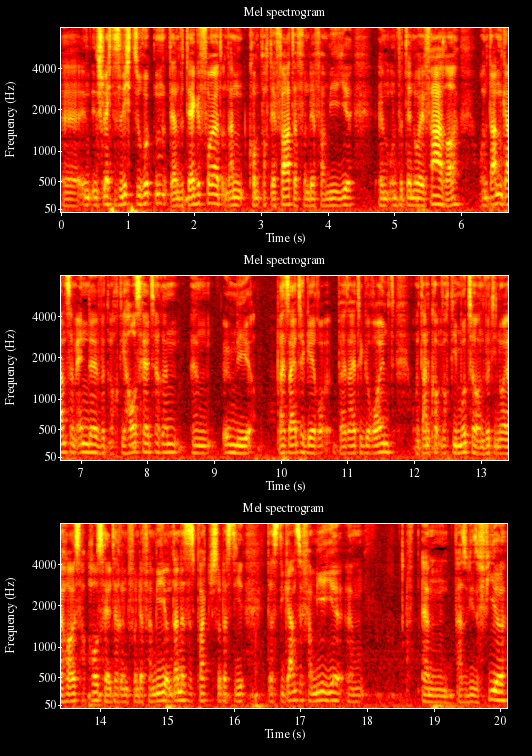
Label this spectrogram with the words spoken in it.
äh, in, in schlechtes Licht zu rücken. Dann wird der gefeuert und dann kommt noch der Vater von der Familie ähm, und wird der neue Fahrer. Und dann ganz am Ende wird noch die Haushälterin ähm, irgendwie beiseite, gerä beiseite geräumt und dann kommt noch die Mutter und wird die neue Haus Haushälterin von der Familie. Und dann ist es praktisch so, dass die, dass die ganze Familie, ähm, ähm, also diese vier,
